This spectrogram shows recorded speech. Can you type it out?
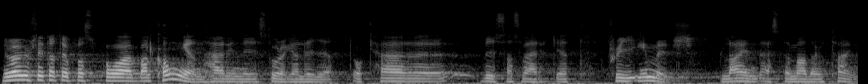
Nu har vi flyttat upp oss på balkongen här inne i Stora galleriet och här eh, visas verket Pre-Image, Blind as the Mother Tongue.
